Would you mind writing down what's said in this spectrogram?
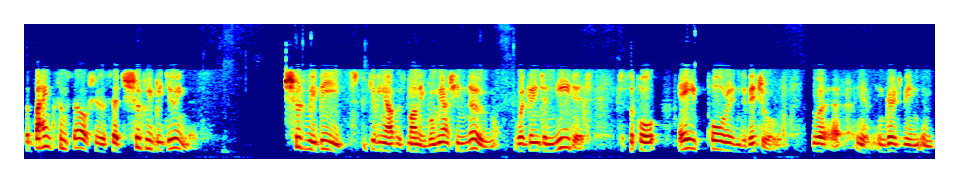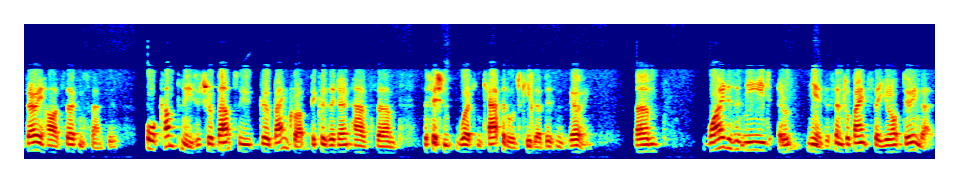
The banks themselves should have said, should we be doing this? Should we be giving out this money when we actually know we're going to need it to support a poor individuals who are uh, you know, going to be in, in, very hard circumstances, or companies which are about to go bankrupt because they don't have um, sufficient working capital to keep their business going. Um, why does it need a, you know, the central bank to say you're not doing that?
